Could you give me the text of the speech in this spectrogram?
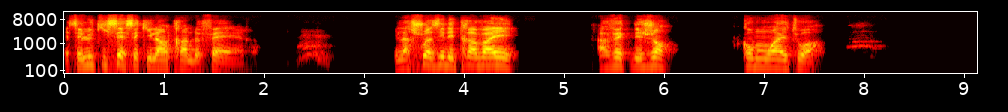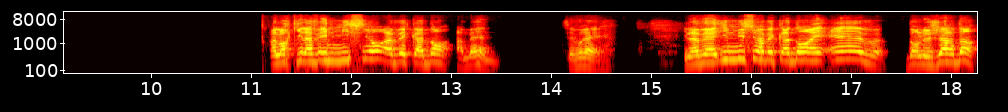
Et c'est lui qui sait ce qu'il est en train de faire. Il a choisi de travailler avec des gens comme moi et toi. Alors qu'il avait une mission avec Adam. Amen. C'est vrai. Il avait une mission avec Adam et Ève dans le jardin.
